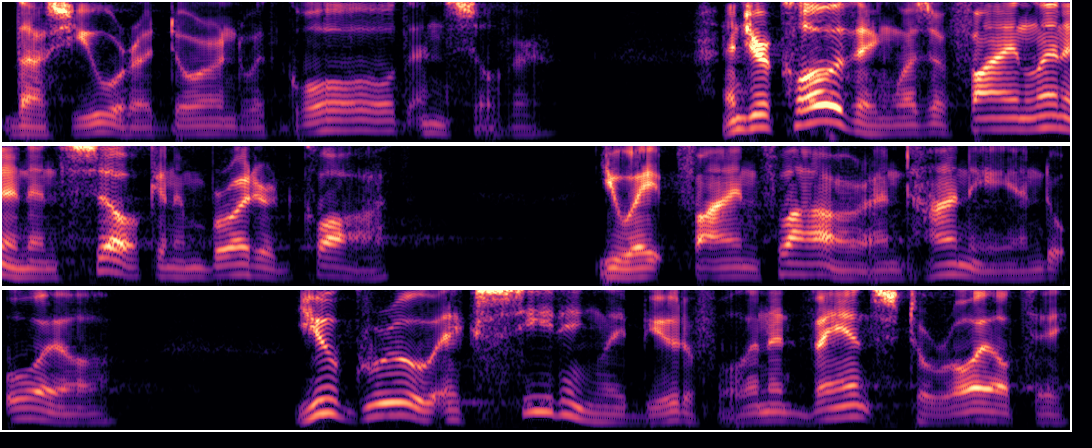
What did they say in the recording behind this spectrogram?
Thus you were adorned with gold and silver. And your clothing was of fine linen and silk and embroidered cloth. You ate fine flour and honey and oil. You grew exceedingly beautiful and advanced to royalty.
